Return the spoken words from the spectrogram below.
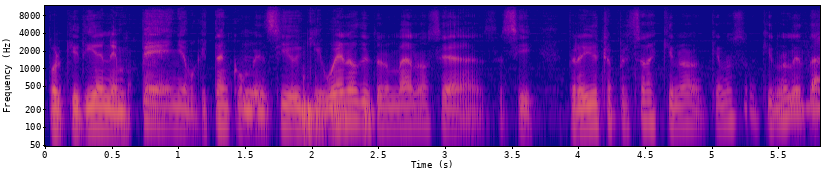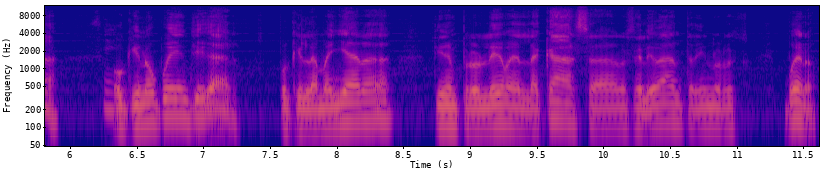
porque tienen empeño, porque están convencidos, y qué bueno que tu hermano sea así. Pero hay otras personas que no, que no, que no les da, o que no pueden llegar, porque en la mañana tienen problemas en la casa, no se levantan y no... Bueno,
